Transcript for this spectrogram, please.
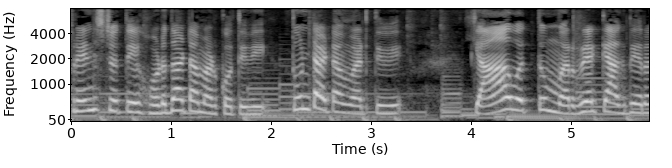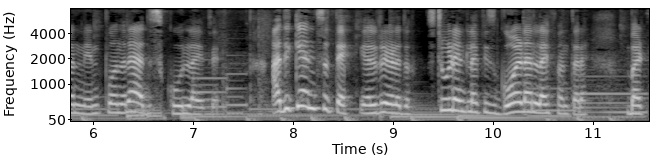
ಫ್ರೆಂಡ್ಸ್ ಜೊತೆ ಹೊಡೆದಾಟ ಮಾಡ್ಕೋತೀವಿ, ತುಂಟಾಟ ಮಾಡ್ತೀವಿ. ಯಾವತ್ತೂ ಮರೆಯೋಕ್ಕೆ ಆಗದೆ ಇರೋ ನೆನಪು ಅಂದರೆ ಅದು ಸ್ಕೂಲ್ ಲೈಫೇ ಅದಕ್ಕೆ ಅನಿಸುತ್ತೆ ಎಲ್ಲರೂ ಹೇಳೋದು student life is golden life ಅಂತಾರೆ. ಬಟ್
